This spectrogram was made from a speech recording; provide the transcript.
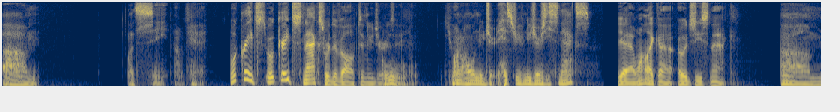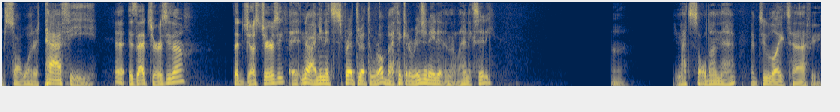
Um, let's see. Okay, What great what great snacks were developed in New Jersey? Ooh. you want a whole New Jer- history of New Jersey snacks? Yeah, I want like a OG snack. Um, saltwater taffy. Eh, Is that Jersey though? Is that just Jersey? Uh, no, I mean it's spread throughout the world, but I think it originated in Atlantic City. Huh. You're not sold on that. I do like taffy.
